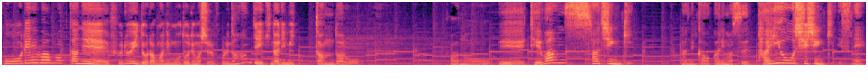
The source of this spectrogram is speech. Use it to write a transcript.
これはまたね、古いドラマに戻りましたね。これなんでいきなり見たんだろう。あの、えー、テワンサ神器何かわかります？太陽詩人期ですね。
